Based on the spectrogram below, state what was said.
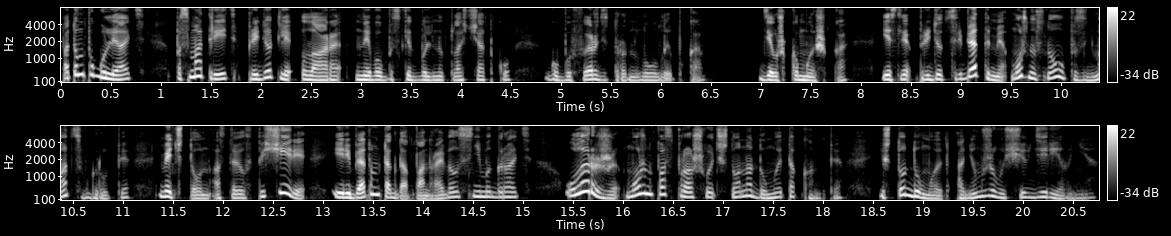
Потом погулять, посмотреть, придет ли Лара на его баскетбольную площадку. Губы Ферди тронула улыбка. Девушка-мышка. Если придет с ребятами, можно снова позаниматься в группе. Мяч-то он оставил в пещере, и ребятам тогда понравилось с ним играть. У Лары же можно поспрашивать, что она думает о кампе и что думают о нем живущие в деревне.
